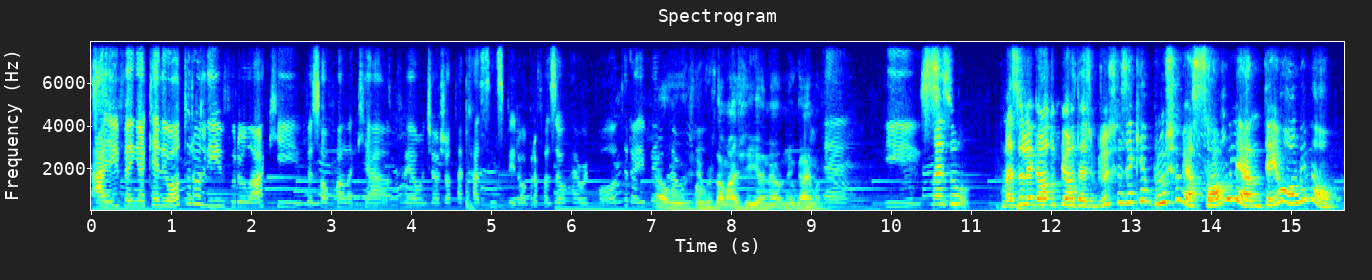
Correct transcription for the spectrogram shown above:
aí vem aquele outro livro lá que o pessoal fala que a, foi onde a JK se inspirou pra fazer o Harry Potter, aí vem É, os Potter. livros da magia, né? O Neil Gaiman. É, isso. Mas o, mas o legal do pior das bruxas é que é bruxa mesmo. É só mulher, não tem homem, não.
